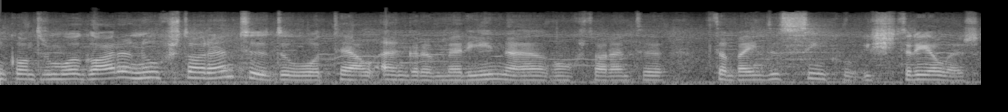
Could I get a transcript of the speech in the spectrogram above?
Encontro-me agora no restaurante do Hotel Angra Marina, um restaurante também de 5 estrelas.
